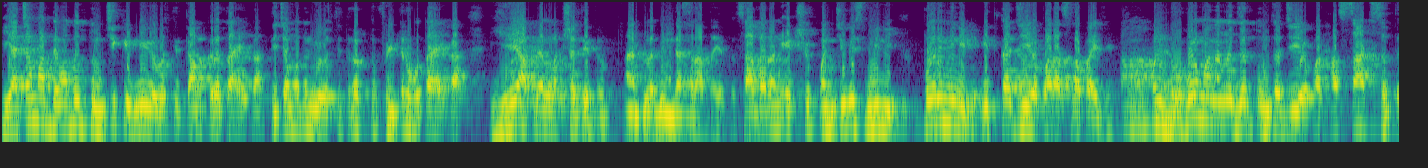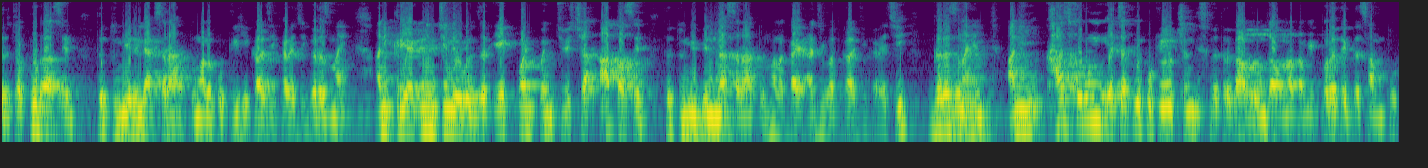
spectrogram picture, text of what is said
याच्या माध्यमातून तुमची किडनी व्यवस्थित काम करत आहे का? तिच्यामधून व्यवस्थित रक्त फिल्टर होत आहे का? हे आपल्याला लक्षात येतं आणि आपल्याला बिंदास राहता येतं. साधारण एकशे पंचवीस मिली पर मिनिट इतका जीएफआर असला पाहिजे. पण ढोबळ मानानं जर तुमचा जीएफआर हा साठ सत्तरच्या पुढे असेल तर तुम्ही रिलॅक्स राहा. तुम्हाला कुठलीही काळजी करायची गरज नाही. आणि क्रियाटिनची लेवल जर एक पॉईंट पंचवीसच्या आत असेल तर तुम्ही बिंदास राहा. तुम्हाला काही अजिबात काळजी करायची गरज नाही. आणि खास करून याच्यातलं कुठलं लक्षण दिसलं तर घाबरून जाऊ नका. मी परत एकदा सांगतो.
